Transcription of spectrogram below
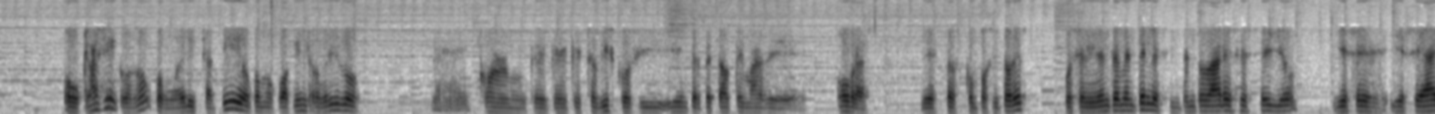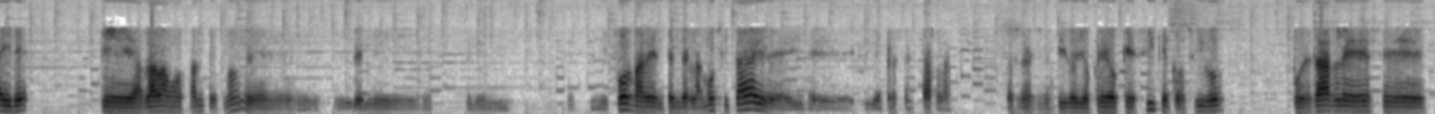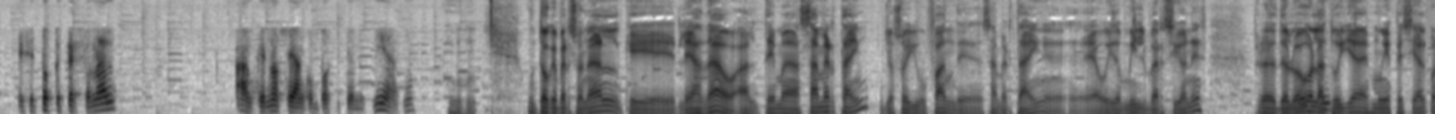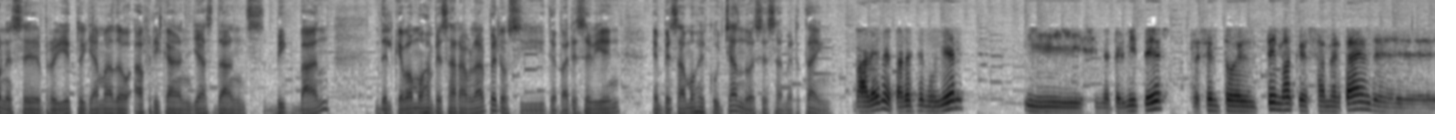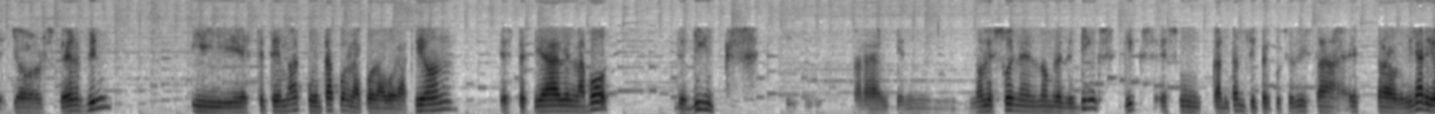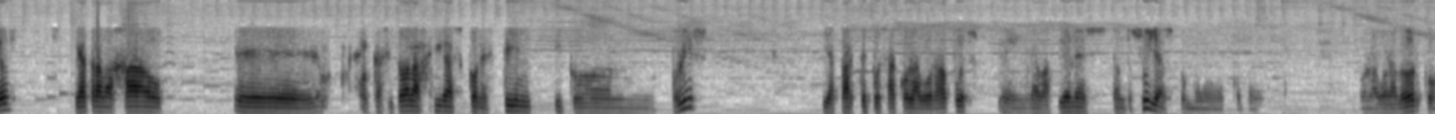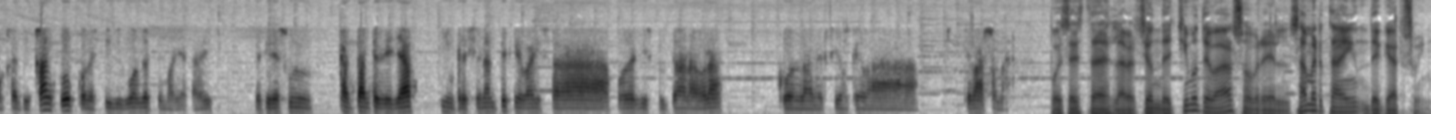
o clásico, ¿no? Como Eric Satie, o como Joaquín Rodrigo, eh, con, que, he hecho discos y, he interpretado temas de obras de estos compositores, pues evidentemente les intento dar ese sello y ese y ese aire que hablábamos antes, ¿no? De, mi, forma de entender la música y de presentarla. Entonces, en ese sentido, yo creo que sí que consigo pues darle ese, ese toque personal, aunque no sean composiciones mías, ¿no? Ujú. Un toque personal que le has dado al tema Summertime. Yo soy un fan de Summertime, eh, he oído mil versiones, pero desde luego la Ujú. tuya es muy especial con ese proyecto llamado African Jazz Dance Big Band, del que vamos a empezar a hablar, pero si te parece bien, empezamos escuchando ese Summertime. Vale, me parece muy bien. Y si me permites, presento el tema que es Summertime de George Gershwin. Y este tema cuenta con la colaboración especial en la voz de Binks. Para el que no le suene el nombre de Binks, Binks es un cantante y percusionista extraordinario que ha trabajado eh, en casi todas las giras con Sting y con Police y aparte pues ha colaborado pues en grabaciones tanto suyas como, como colaborador con Herbie Hancock, con Stevie Wonder, con María Carey. Es decir, es un cantante de jazz impresionante que vais a poder disfrutar ahora con la versión que va que va a sonar. Pues esta es la versión de Chimo Tebar sobre el Summertime de Gershwin.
